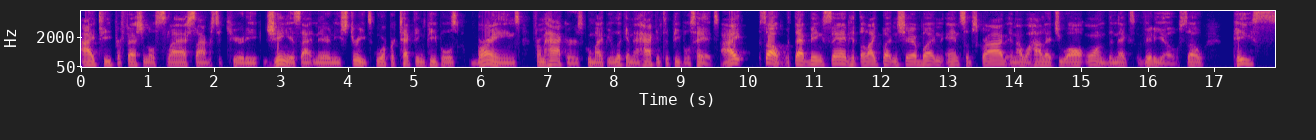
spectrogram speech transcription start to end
IT professional slash cybersecurity genius out there in these streets who are protecting people's brains from hackers who might be looking to hack into people's heads. All right. So, with that being said, hit the like button, share button, and subscribe, and I will highlight you all on the next video. So, peace.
